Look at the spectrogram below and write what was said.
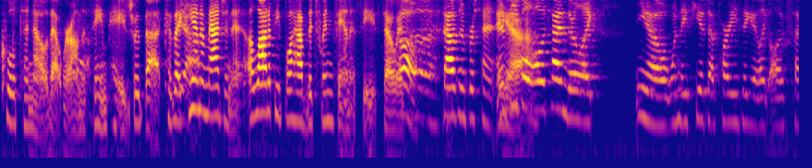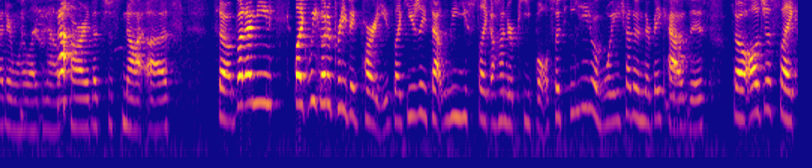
cool to know that we're on yeah. the same page with that because I yeah. can't imagine it. A lot of people have the twin fantasy, so it's oh, thousand percent. And yeah. people all the time, they're like, you know, when they see us at parties, they get like all excited, and we're like, no, sorry, that's just not us. So, but I mean, like we go to pretty big parties. Like usually it's at least like a hundred people, so it's easy to avoid each other in their big houses. So I'll just like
